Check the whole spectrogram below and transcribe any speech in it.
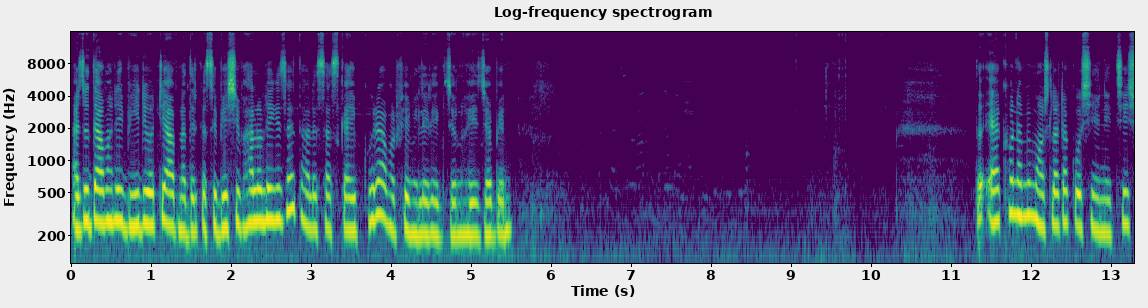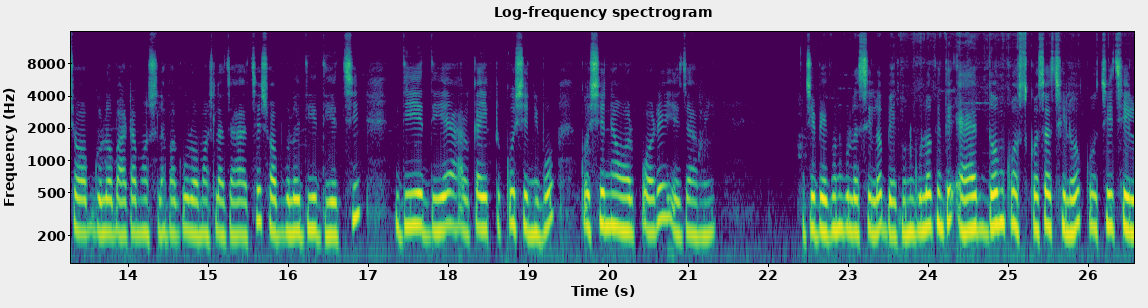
আর যদি আমার এই ভিডিওটি আপনাদের কাছে বেশি ভালো লেগে যায়, তাহলে সাবস্ক্রাইব করে আমার ফ্যামিলির একজন হয়ে যাবেন। তো এখন আমি মশলাটা কষিয়ে নিচ্ছি। সবগুলো বাটা মশলা বা গুঁড়ো মশলা যা আছে সবগুলো দিয়ে দিয়েছি। দিয়ে দিয়ে হালকা একটু কষে নিব। কষে নেওয়ার পরে এই যে আমি যে বেগুনগুলো ছিল, বেগুনগুলো কিন্তু একদম কসকসা ছিল, কচি ছিল।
